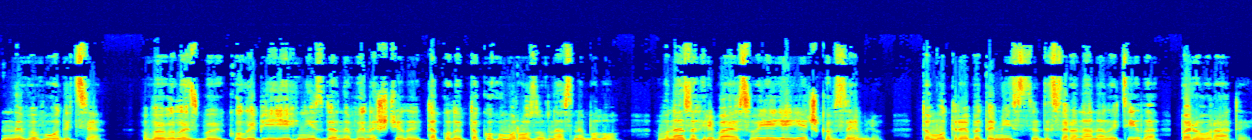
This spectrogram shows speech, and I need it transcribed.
не виводиться. Вивелась би, коли б її гнізда не винищили, та коли б такого морозу в нас не було. Вона загрібає своє яєчка в землю, тому треба те місце, де сарана налетіла, переорати.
